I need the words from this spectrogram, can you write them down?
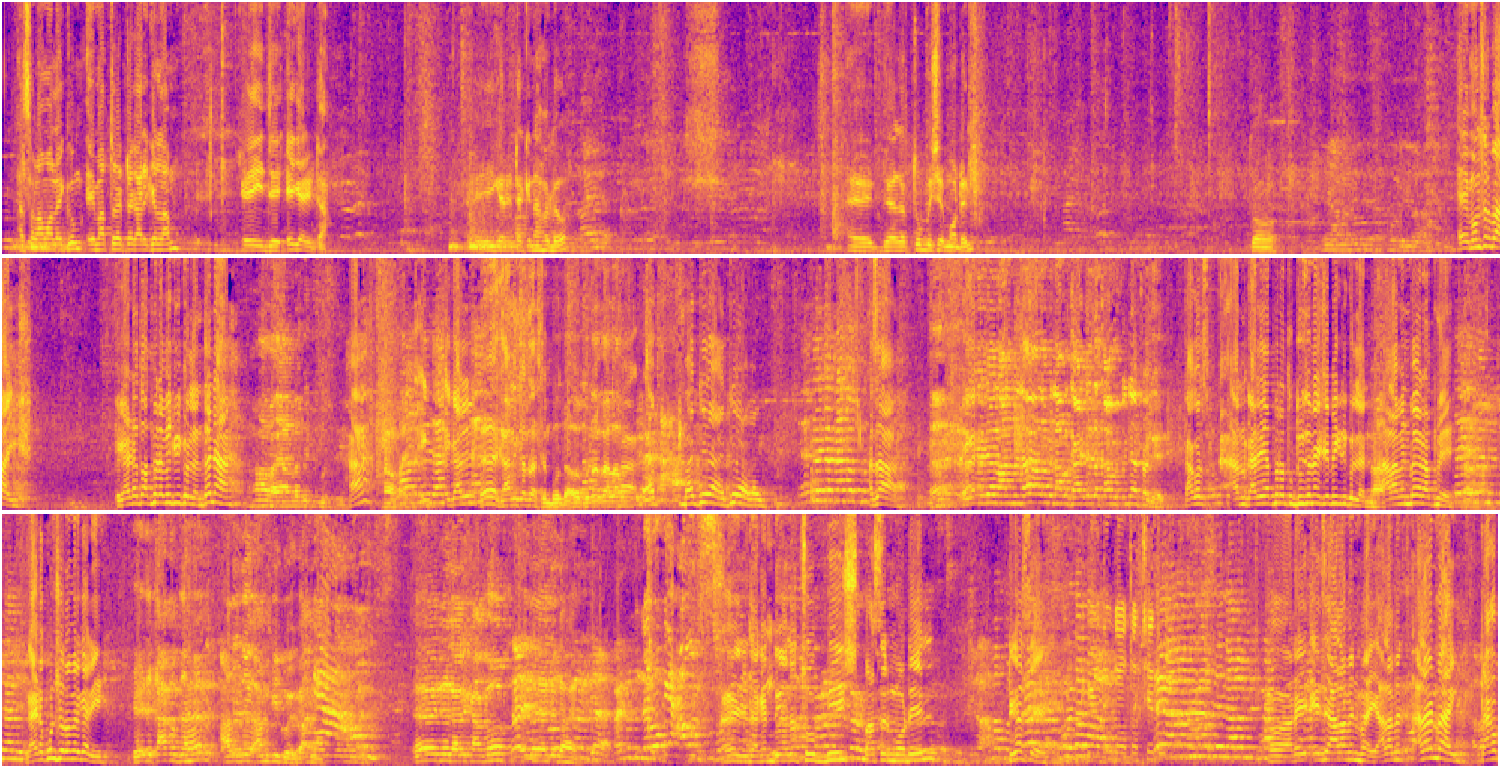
আসসালামু আলাইকুম এই মাত্র একটা গাড়ি কিনলাম। এই যে, এই গাড়িটা। এই গাড়িটা কেনা হলো দু হাজার চব্বিশের মডেল তো, এই মনসুর ভাই এই গাড়িটা তো আপনারা বিক্রি করলেন তাই না? হ্যাঁ ভাই আমরা বিক্রি করছি। হ্যাঁ? হ্যাঁ ভাই। এই- এ গাড়ি কথা আছেন বোধা হ্যাঁ, ভাই তুই আয় তুই আয় ভাই। আচ্ছা। আমার গাড়িটা কাগজটা নিয়ে আসবে কাগজ আর গাড়ি আপনারা তো দুজনে এসে বিক্রি করলেন। হ্যাঁ। আলামিন ভাই আর আপনি। গাড়িটা কোন শোরুমের গাড়ি? এই যে কাগজ দেখেন আর আমি কি কই গাড়ি এই যে গাড়ি কাগজ এই যে দেখেন। এই যে দেখেন দুই হাজার চব্বিশ পাঁচের মডেল। ঠিক আছে? আর এই- এই যে আলামিন ভাই আলামিন আলামিন ভাই টাকা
